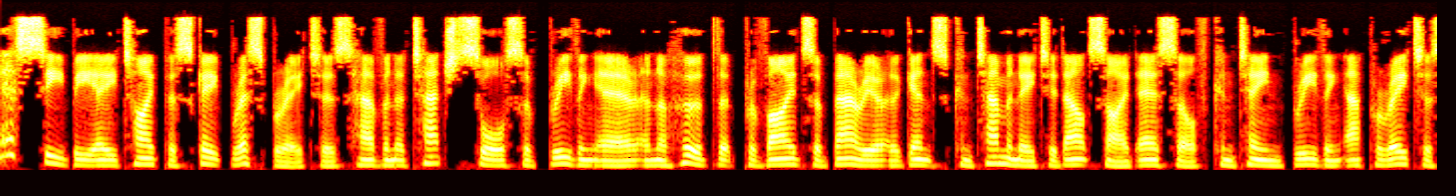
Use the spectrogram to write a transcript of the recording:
SCBA-type escape respirators have an attached source of breathing air and a hood that provides a barrier against contaminated outside air. Self-contained breathing apparatus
